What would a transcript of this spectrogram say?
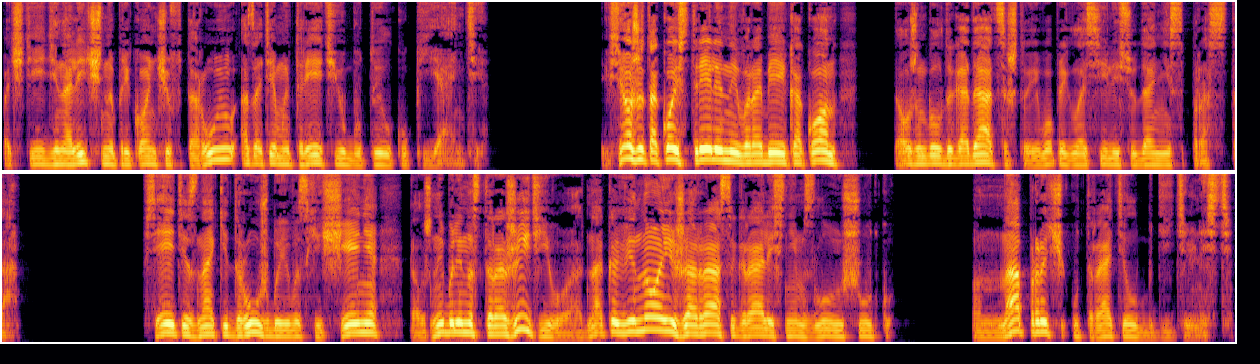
почти единолично прикончив вторую, а затем и третью бутылку кьянти. И все же такой стрелянный воробей, как он, должен был догадаться, что его пригласили сюда неспроста. Все эти знаки дружбы и восхищения должны были насторожить его, однако вино и жара сыграли с ним злую шутку. Он напрочь утратил бдительность.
